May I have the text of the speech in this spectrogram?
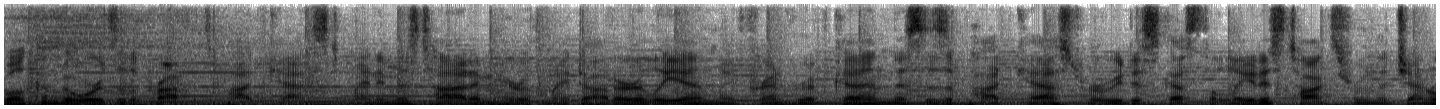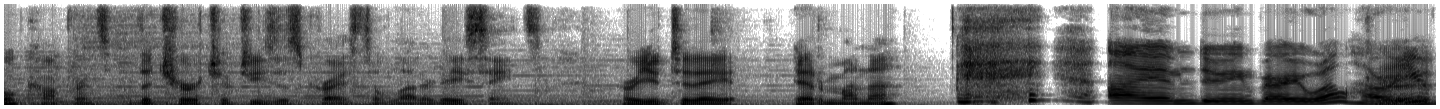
Welcome to Words of the Prophets podcast. My name is Todd. I'm here with my daughter Leah and my friend Rivka, and this is a podcast where we discuss the latest talks from the General Conference of the Church of Jesus Christ of Latter day Saints. How are you today, hermana? I am doing very well. How Good. are you?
